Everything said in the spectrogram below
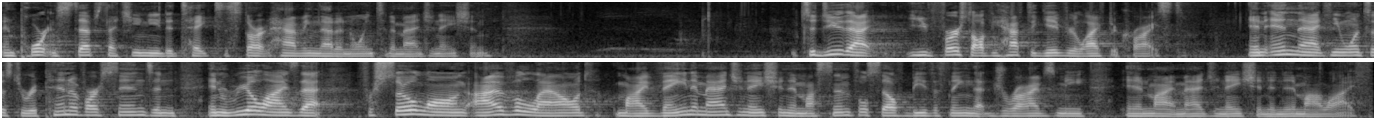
important steps that you need to take to start having that anointed imagination. To do that, you first off, you have to give your life to Christ. And in that, he wants us to repent of our sins and, and realize that for so long, I've allowed my vain imagination and my sinful self be the thing that drives me in my imagination and in my life.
